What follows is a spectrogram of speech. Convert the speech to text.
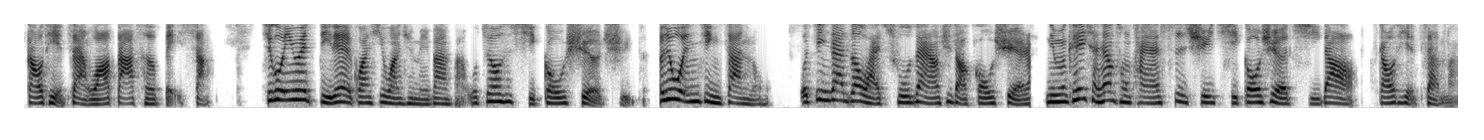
高铁站，我要搭车北上。结果因为 delay 的关系，完全没办法，我最后是骑 GoShare 去的，而且我已经进站了。我进站之后，我还出站，然后去找 GoShare。你们可以想象从台南市区骑 GoShare 骑到高铁站吗？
